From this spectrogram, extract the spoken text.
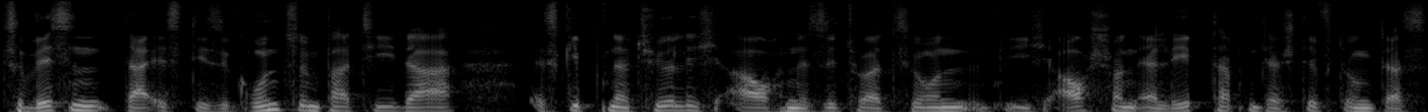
zu wissen, da ist diese Grundsympathie da. Es gibt natürlich auch eine Situation, die ich auch schon erlebt habe mit der Stiftung, dass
